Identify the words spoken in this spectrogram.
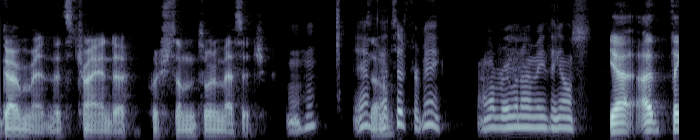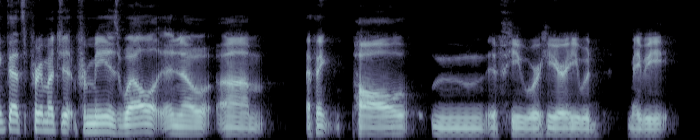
government that's trying to push some sort of message. hmm Yeah, So- that's it for me. I don't really have anything else. Yeah, I think that's pretty much it for me as well. You know, um, I think Paul, mm, if he were here, he would maybe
